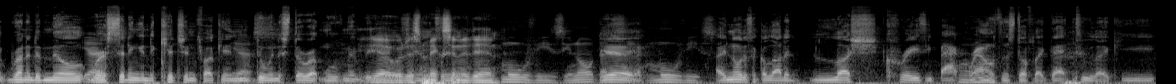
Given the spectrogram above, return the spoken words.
run of the mill. Yes. We're sitting in the kitchen, fucking Yes. doing the stir up movement. Yeah, we're just you know mixing it in. Movies, you know, that's yeah, it. Movies. I noticed like a lot of lush, crazy backgrounds Mhm. and stuff like that too. Like he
